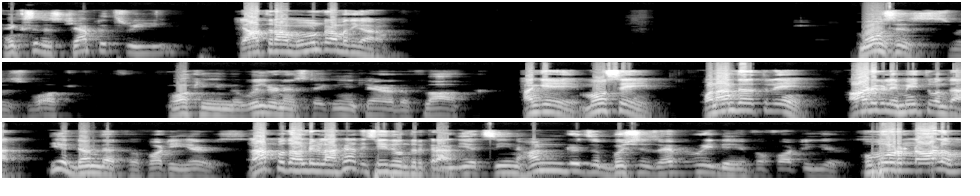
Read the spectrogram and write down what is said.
Exodus chapter 3. யாத்ரா மூன்றாம் அதிகாரம் Moses was walking, walking in the wilderness, taking care of the flock. அங்கே மோசே வனாந்தரத்திலே ஆடுகளை மேய்த்து வந்தார் He had done that for 40 years. நாற்பது ஆண்டுகளாக அதை செய்து வந்திருக்கிறார் And he had seen hundreds of bushes every day for 40 years. ஒவ்வொரு நாளும்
